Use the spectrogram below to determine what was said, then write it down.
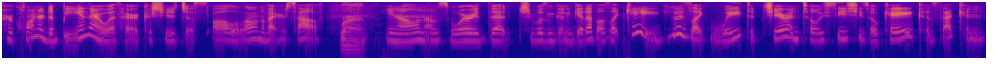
her corner to be in there with her because she was just all alone by herself. Right. you know, and I was worried that she wasn't going to get up. I was like, "Hey, you guys like wait to cheer until we see she's okay, because that can."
